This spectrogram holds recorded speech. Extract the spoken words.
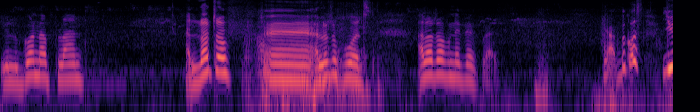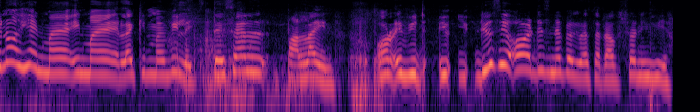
he'll gonna plant a lot of uh, a lot of what? A lot of napier grass. Yeah because you know here in my in my like in my village they sell per line or if you, you, you do you see all these napier grass that i've shown you here?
